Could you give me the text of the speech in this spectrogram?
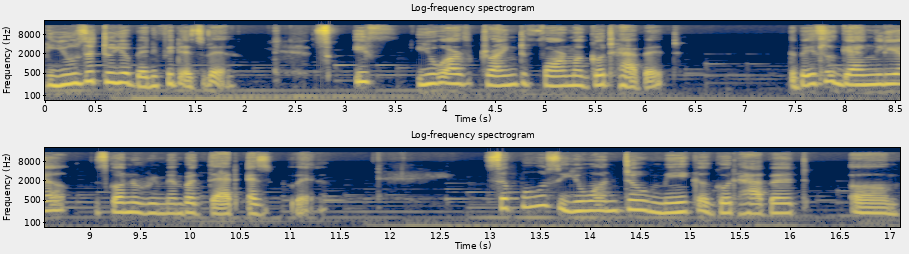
use it to your benefit as well. So, if you are trying to form a good habit, the basal ganglia is going to remember that as well. Suppose you want to make a good habit um,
